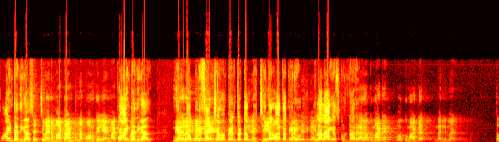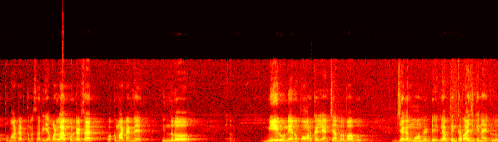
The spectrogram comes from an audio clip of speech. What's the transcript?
పాయింట్ అది కాదు. సత్యమైన మాట అంటున్నా పవన్ కళ్యాణ్ మాట పాయింట్ అది కాదు. మీరు డబ్బులు సంక్షేమం పేరుతో డబ్బు ఇచ్చి తర్వాత మీరు. ఇలా లాగేసుకుంటున్నారు. సార్ ఒక మాట ఒక మాట. మళ్ళీ తప్పు మాట్లాడుతున్నా సార్ ఎవడు లాక్కుంటాడు సార్? ఒక మాట అండి ఇందులో మీరు నేను పవన్ కళ్యాణ్ చంద్రబాబు జగన్మోహన్ రెడ్డి లేకపోతే ఇంకా రాజకీయ నాయకులు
